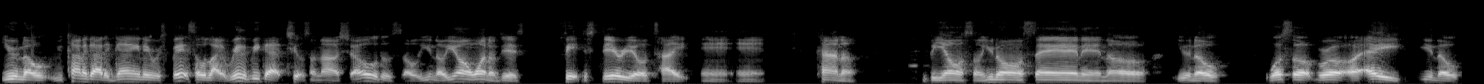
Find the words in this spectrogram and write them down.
you know, you kind of got to gain their respect. So like, really, we got chips on our shoulders. So you know, you don't want to just fit the stereotype and and kind of be on some. You know what I'm saying? And uh, you know, what's up, bro? Or hey, you know.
